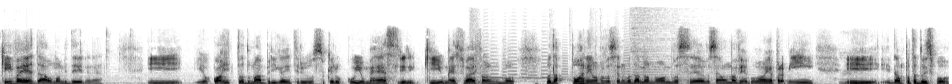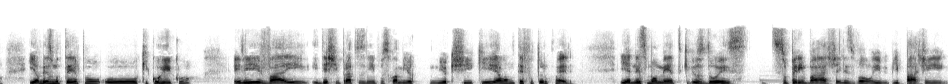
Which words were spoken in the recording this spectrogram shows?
quem vai herdar o nome dele, né? E, e ocorre toda uma briga entre o Sukeroku e o mestre, que o mestre vai falar, não vou, vou dar porra nenhuma pra você, não vou dar meu nome, você, você é uma vergonha pra mim, e, e dá um puta do esporro. E ao mesmo tempo, o Kikuhiko, ele vai e deixa em pratos limpos com a Miyokishi que ela não tem futuro com ele. E é nesse momento que os dois, super embaixo, eles vão e, e partem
